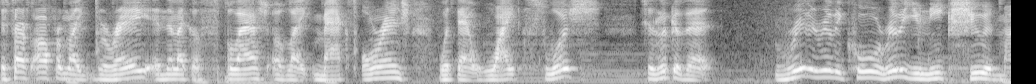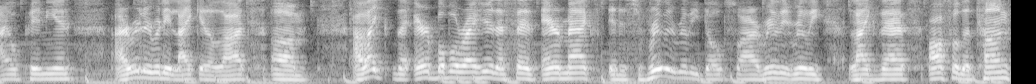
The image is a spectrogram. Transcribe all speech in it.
It starts off from like gray and then like a splash of like max orange with that white swoosh. Just look at that. Really, really cool, really unique shoe in my opinion. I really, really like it a lot. Um, I like the air bubble right here that says Air Max. It is really, really dope. So I really, really like that. Also the tongue,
